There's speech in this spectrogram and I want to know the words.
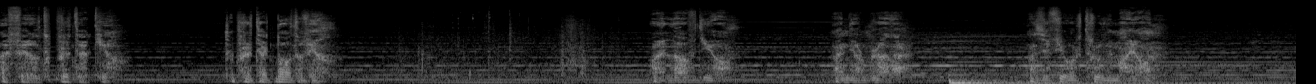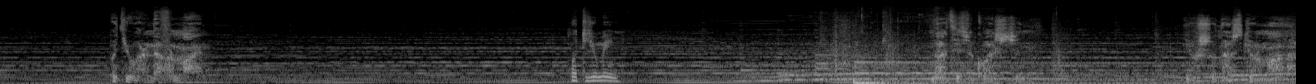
I failed to protect you. To protect both of you. I loved you. And your brother. As if you were truly my own. But you were never mine. What do you mean? That is a question you should ask your mother.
